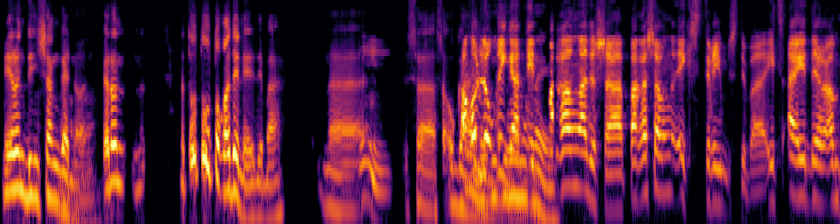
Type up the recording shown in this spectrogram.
meron din siyang ganun. Oo. Pero na- natututo ka din eh, 'di ba? Na Mm. sa sa Ako ugali. looking at it, eh. parang ano siya, parang siyang extremes, di ba? It's either, ang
